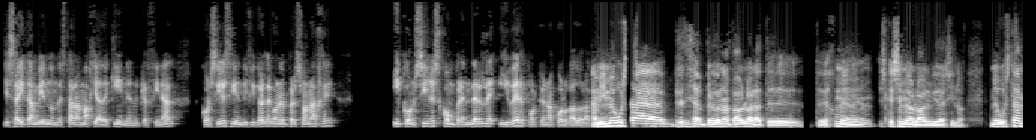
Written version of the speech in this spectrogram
Y es ahí también donde está la magia de King, en el que al final consigues identificarte con el personaje y consigues comprenderle y ver por qué no ha colgado la capa. A mí me gusta, precisa, perdona Pablo, ahora te, dejo, es que se me lo a olvidar si no. Me gustan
